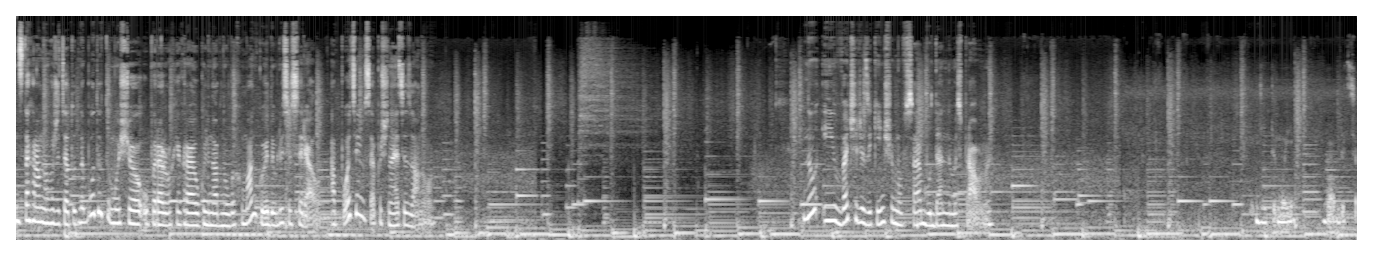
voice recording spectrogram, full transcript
Інстаграмного життя тут не буде, тому що у перервах я граю у кулінарну лихоманку і дивлюся серіал, а потім все починається заново. Ну і ввечері закінчуємо все буденними справами. Діти мої бавляться.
